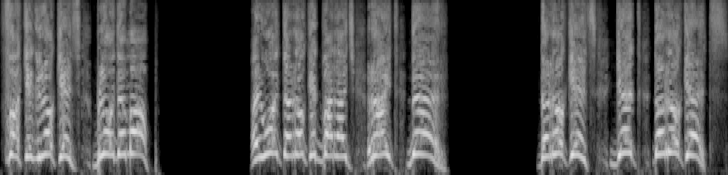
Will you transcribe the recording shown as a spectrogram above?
Fucking rockets! Blow them up! I want a rocket barrage right there! The rockets! Get the rockets!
